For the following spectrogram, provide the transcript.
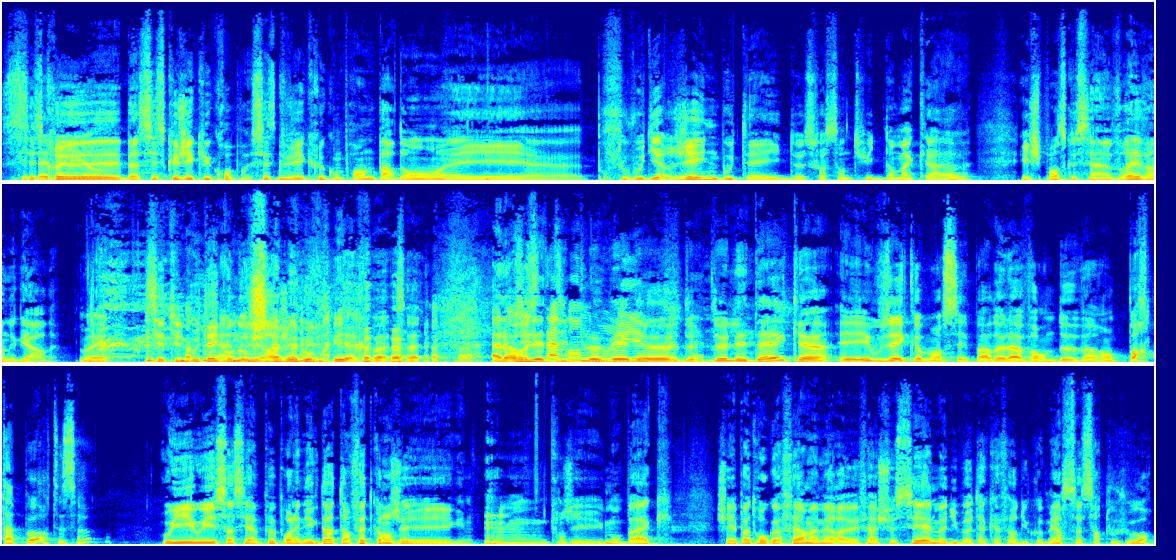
C'est ce que, bah, c'est ce que j'ai cru, compre- c'est ce que j'ai cru comprendre, pardon. Et euh, pour tout vous dire, j'ai une bouteille de 68 dans ma cave, et je pense que c'est un vrai vin de garde. Ouais. C'est une bouteille À qu'on n'ouvrira jamais jamais. ouvrir, quoi, ça. Alors, vous êtes de diplômé mourir, de, de, peut-être. de l'EDEC et vous avez commencé par de la vente de vin en porte-à-porte, c'est ça? Oui, oui, ça c'est un peu pour l'anecdote. En fait, quand j'ai quand j'ai eu mon bac, je savais pas trop quoi faire. Ma mère avait fait HEC, elle m'a dit bah t'as qu'à faire du commerce, ça sert toujours.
